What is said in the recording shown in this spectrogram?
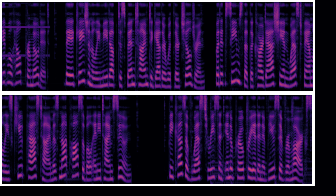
it will help promote it. They occasionally meet up to spend time together with their children, but it seems that the Kardashian West family's cute pastime is not possible anytime soon. Because of West's recent inappropriate and abusive remarks,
